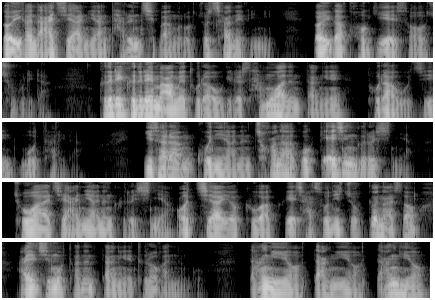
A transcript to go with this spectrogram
너희가 나지 아니한 다른 지방으로 쫓아내리니 너희가 거기에서 죽으리라. 그들이 그들의 마음에 돌아오기를 사모하는 땅에 돌아오지 못하리라. 이 사람 고니아는 천하고 깨진 그릇이냐 좋아하지 아니하는 그릇이냐 어찌하여 그와 그의 자손이 쫓겨나서 알지 못하는 땅에 들어갔는고 땅이여 땅이여 땅이여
